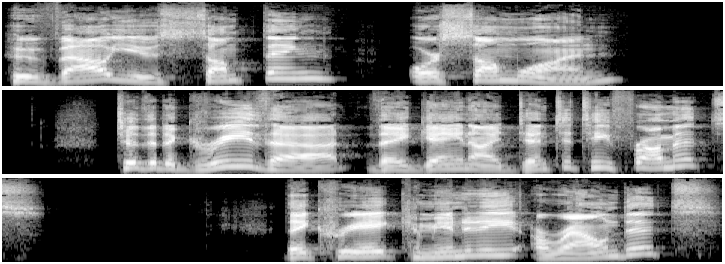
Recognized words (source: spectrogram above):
who values something or someone to the degree that they gain identity from it, they create community around it,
